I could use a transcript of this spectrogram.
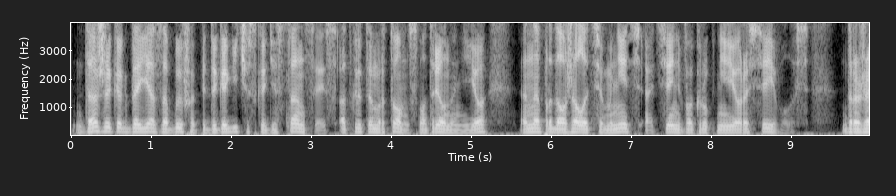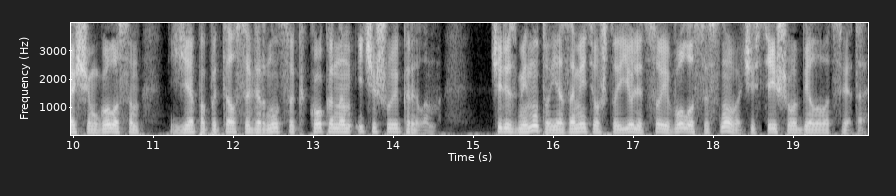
Даже когда я, забыв о педагогической дистанции, с открытым ртом смотрел на нее, она продолжала темнеть, а тень вокруг нее рассеивалась. Дрожащим голосом я попытался вернуться к коконам и чешуекрылам. Через минуту я заметил, что ее лицо и волосы снова чистейшего белого цвета.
